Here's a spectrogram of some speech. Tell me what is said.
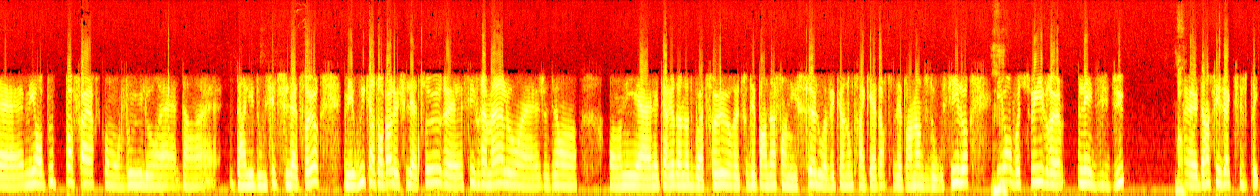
euh, mais on peut pas faire ce qu'on veut là dans dans les dossiers de filature. Mais oui, quand on parle de filature, c'est vraiment là, je veux dire, on on est à l'intérieur de notre voiture, tout dépendant si on est seul ou avec un autre enquêteur, tout dépendant du dossier là, et mhm. on va suivre l'individu euh, dans ses activités,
